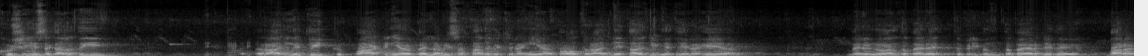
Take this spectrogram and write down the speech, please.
ਖੁਸ਼ੀ ਇਸ ਗੱਲ ਦੀ ਰਾਜਨੀਤਿਕ ਪਾਰਟੀਆਂ ਪਹਿਲਾਂ ਵੀ ਸੱਤਾ ਦੇ ਵਿੱਚ ਰਹੀਆਂ, ਬਹੁਤ ਰਾਜਨੇਤਾ ਜੀ ਇੱਥੇ ਰਹੇ ਆ। ਮੇਰੇ ਨਾਲ ਦੁਪਹਿਰੇ ਤਕਰੀਬਨ ਦੁਪਹਿਰ ਦੇ ਦੇ 12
